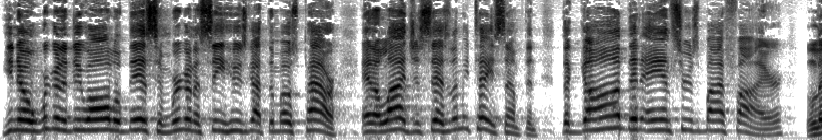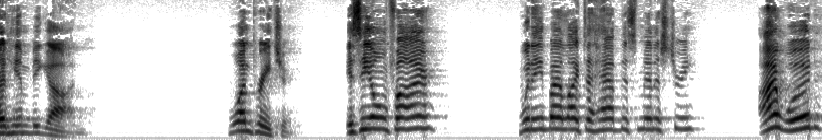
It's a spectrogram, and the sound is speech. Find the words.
you know, we're going to do all of this and we're going to see who's got the most power. And Elijah says, let me tell you something. The God that answers by fire, let him be God. One preacher. Is he on fire? Would anybody like to have this ministry? I would.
